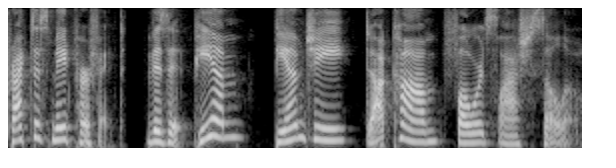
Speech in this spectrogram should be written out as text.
Practice Made Perfect. Visit pmpmg.com forward slash solo.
